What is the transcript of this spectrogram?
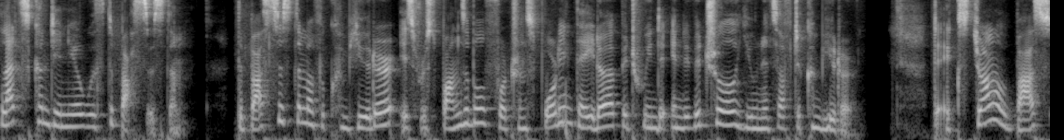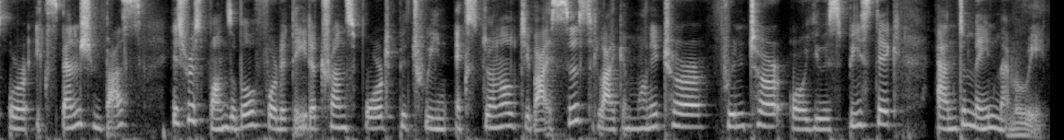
Let's continue with the bus system. The bus system of a computer is responsible for transporting data between the individual units of the computer. The external bus or expansion bus is responsible for the data transport between external devices like a monitor, printer or USB stick and the main memory.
